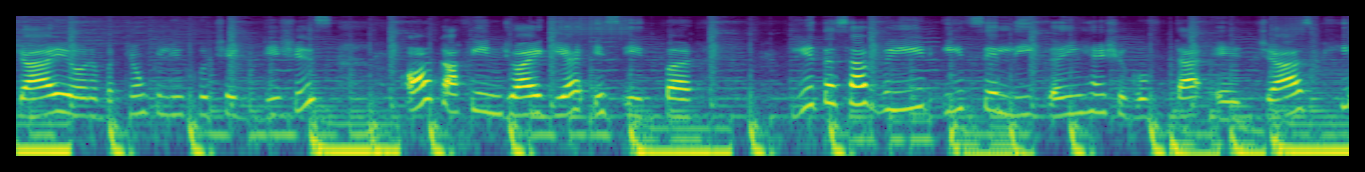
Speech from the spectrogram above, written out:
चाय और बच्चों के लिए कुछ एक डिशेस और काफ़ी इन्जॉय किया इस ईद पर। ये तस्वीर ईद से ली गई हैं शगुफ्ता एजाज की।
